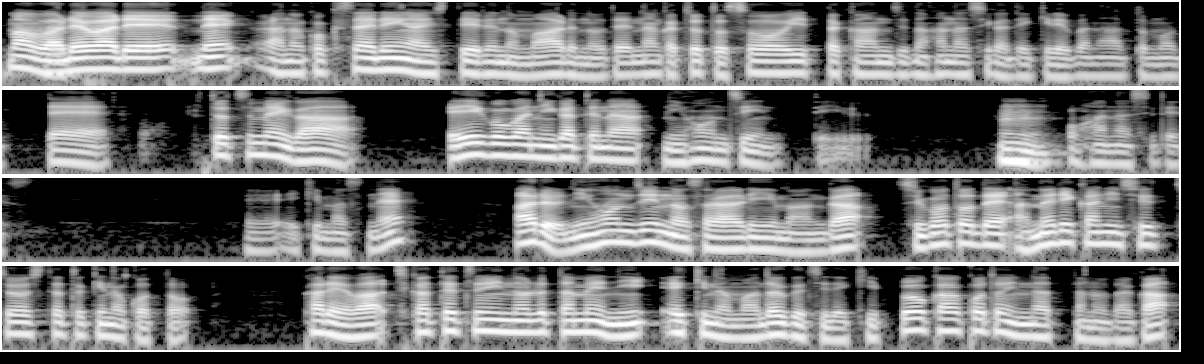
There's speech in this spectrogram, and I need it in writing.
まあ我々ねあの国際恋愛しているのもあるのでなんかちょっとそういった感じの話ができればなと思って1つ目が英語が苦手な日本人っていううん。お話です。えーいきますね。ある日本人のサラリーマンが仕事でアメリカに出張した時のこと。彼は地下鉄に乗るために駅の窓口で切符を買うことになったのだが、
